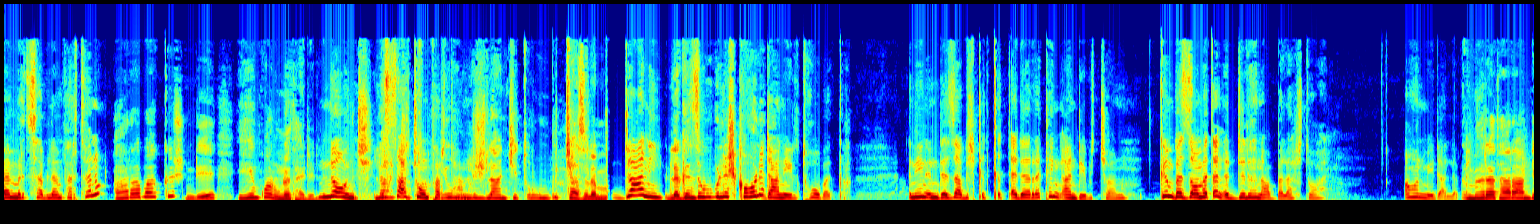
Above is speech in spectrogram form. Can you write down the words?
መምህርት ሰብለን ፈርተ ነው ኧረ እባክሽ እንዴ ይሄ እንኳን እውነት አይደለም። ነው እንጂ እሳቸውን ፈርታ ነው። ይኸውልሽ ለአንቺ ጥሩን ብቻ ስለማ ዳኒ ለገንዘቡ ብለሽ ከሆነ ዳንኤል ቶ በቃ እኔን እንደዛ ብሽቅጥቅጥ ያደረከኝ አንዴ ብቻ ነው፣ ግን በዛው መጠን እድልህን አበላሽተዋል። አሁን መሄድ አለብን። ምህረት ኧረ አንዴ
